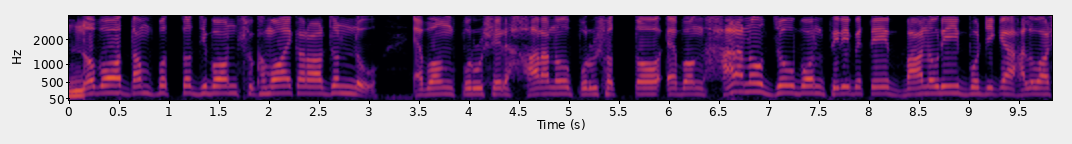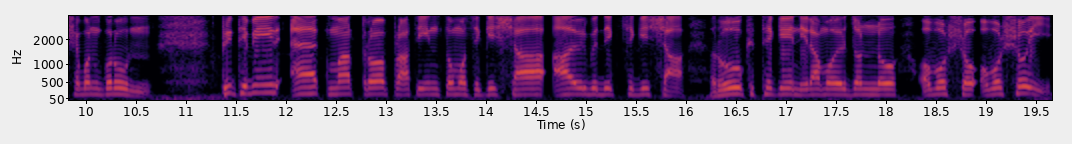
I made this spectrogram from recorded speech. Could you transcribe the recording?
নব দাম্পত্য জীবন সুখময় করার জন্য এবং পুরুষের হারানো পুরুষত্ব এবং হারানো যৌবন ফিরে পেতে বানরি বটিকা হালুয়া সেবন করুন। পৃথিবীর একমাত্র প্রাচীনতম চিকিৎসা, আয়ুর্বেদিক চিকিৎসা, রোগ থেকে নিরাময়ের জন্য অবশ্য অবশ্যই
